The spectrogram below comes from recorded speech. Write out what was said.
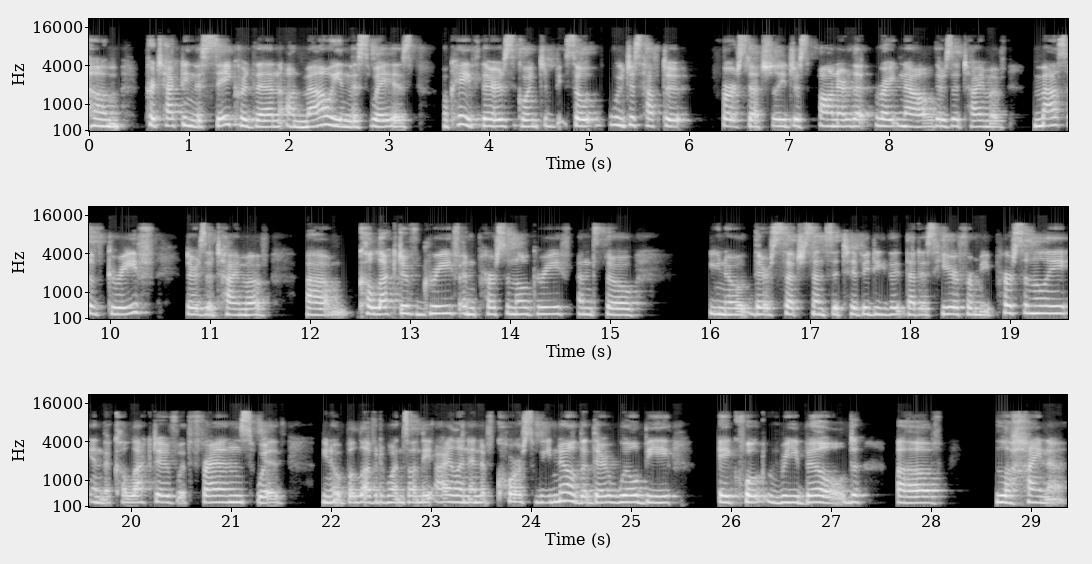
um, protecting the sacred then on Maui in this way is okay, if there's going to be, so we just have to first actually just honor that right now there's a time of massive grief. There's a time of um, collective grief and personal grief. And so, you know, there's such sensitivity that, that is here for me personally in the collective with friends, with, you know, beloved ones on the island. And of course, we know that there will be a quote rebuild of Lahaina.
